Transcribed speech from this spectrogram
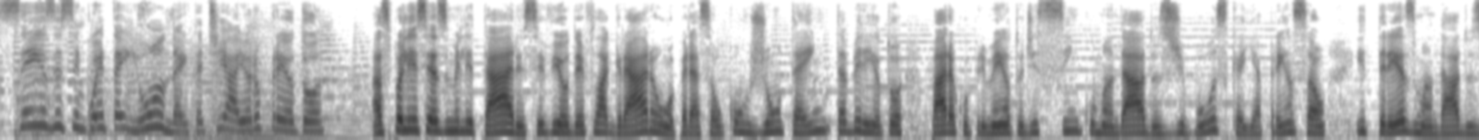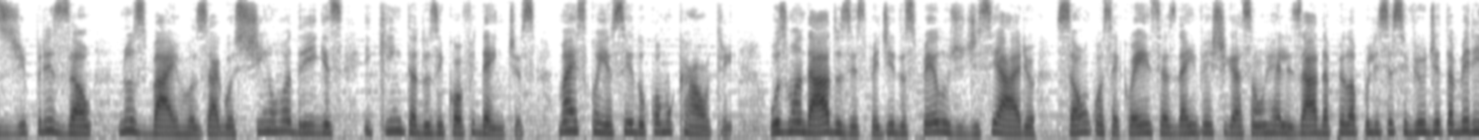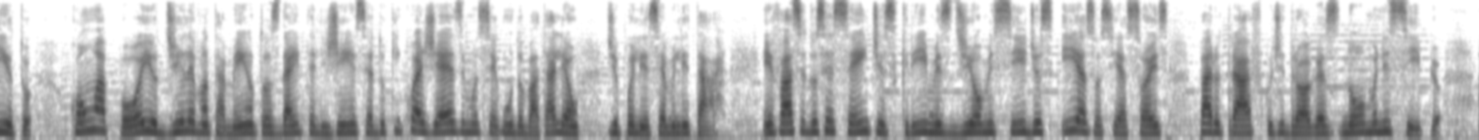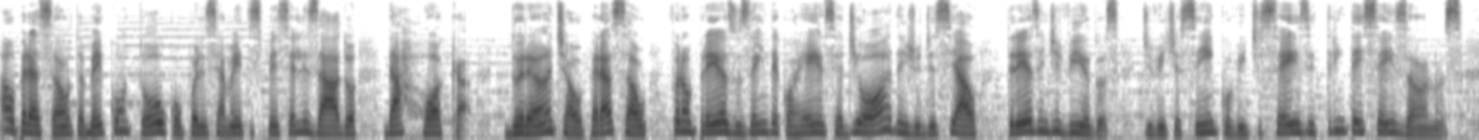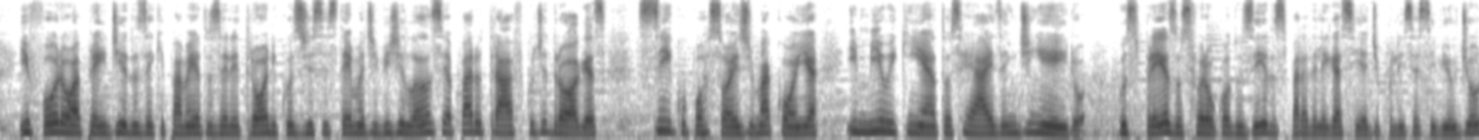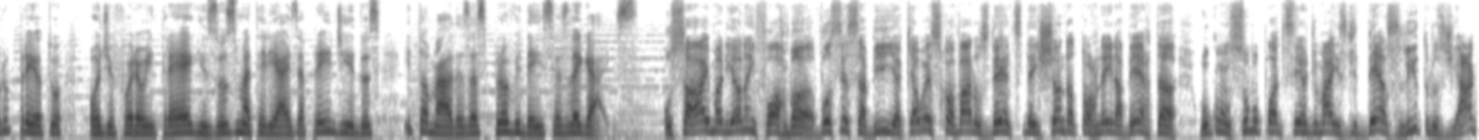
6h51 na Itatiaia, Ouro Preto. As polícias militar e civil deflagraram operação conjunta em Itabirito para cumprimento de cinco mandados de busca e apreensão e três mandados de prisão nos bairros Agostinho Rodrigues e Quinta dos Inconfidentes, mais conhecido como Country. Os mandados expedidos pelo Judiciário são consequências da investigação realizada pela Polícia Civil de Itabirito com o apoio de levantamentos da inteligência do 52º Batalhão de Polícia Militar. Em face dos recentes crimes de homicídios e associações para o tráfico de drogas no município. A operação também contou com o policiamento especializado da Roca. Durante a operação, foram presos em decorrência de ordem judicial três indivíduos de 25, 26 e 36 anos e foram apreendidos equipamentos eletrônicos de sistema de vigilância para o tráfico de drogas, cinco porções de maconha e R$ 1.500 em dinheiro. Os presos foram conduzidos para a Delegacia de Polícia Civil de Ouro Preto, onde foram entregues os materiais apreendidos e tomadas as providências legais. O SAAI Mariana informa: você sabia que ao escovar os dentes deixando a torneira aberta, o consumo pode ser de mais de 10 litros de água?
